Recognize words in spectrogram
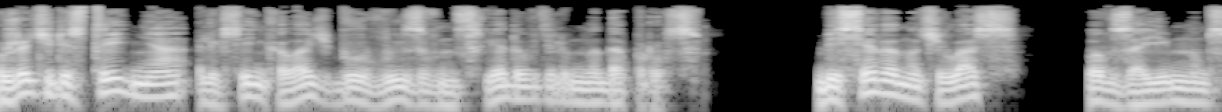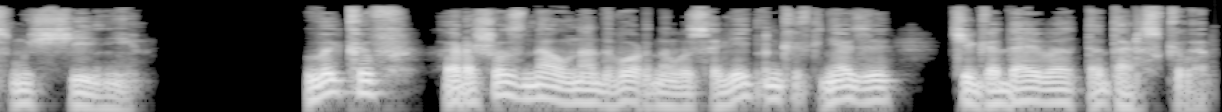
Уже через три дня Алексей Николаевич был вызван следователем на допрос. Беседа началась во взаимном смущении. Лыков хорошо знал надворного советника князя Чагадаева-Татарского.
